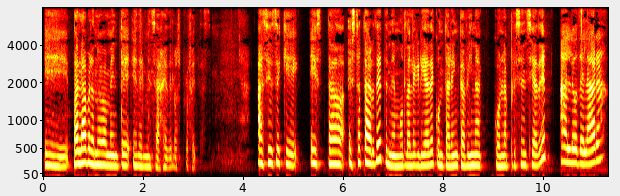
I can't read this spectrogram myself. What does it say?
eh, palabra nuevamente en el mensaje de los profetas. Así es de que esta, esta tarde tenemos la alegría de contar en cabina con la presencia de Alo de Lara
